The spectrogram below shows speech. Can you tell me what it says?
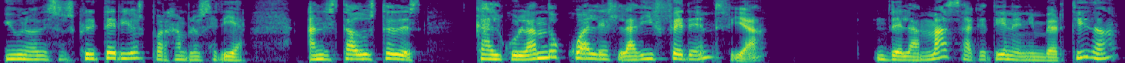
Y uno de esos criterios, por ejemplo, sería, ¿han estado ustedes calculando cuál es la diferencia de la masa que tienen invertida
